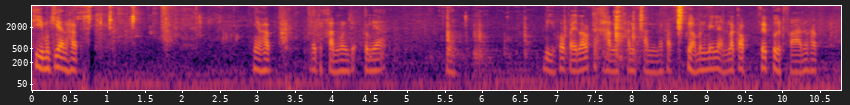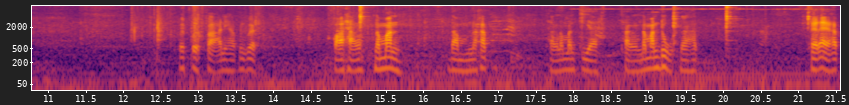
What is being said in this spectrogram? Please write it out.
ที่เมื่อกี้นะครับเนี่ยครับเราจะขันตรงเนี้ยตรงเนี้ยบีบเข้าไปแล้วก็ขันขันขันนะครับเผื่อมันไม่แน่นแล้วก็ไปเปิดฝานะครับไปเปิดฝานี่ครับเพื่อนๆฝาถังน้ำมันดำนะครับถังน้ำมันเกียร์ถังน้ำมันดูดนะครับใช้ได้ครับ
